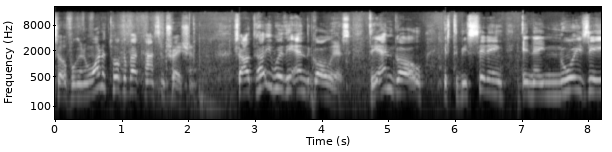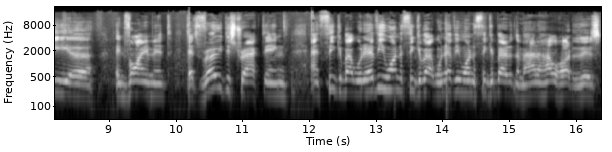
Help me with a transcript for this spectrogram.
So if we're going to want to talk about concentration, so I'll tell you where the end goal is. The end goal is to be sitting in a noisy uh, environment that's very distracting and think about whatever you want to think about whenever you want to think about it, no matter how hard it is.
